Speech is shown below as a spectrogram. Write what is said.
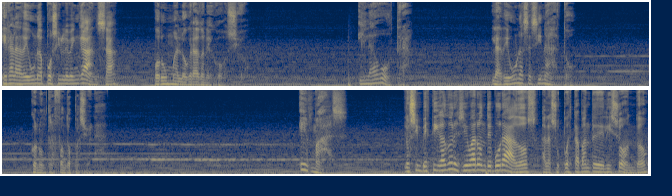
era la de una posible venganza por un malogrado negocio. Y la otra, la de un asesinato con un trasfondo pasional. Es más, los investigadores llevaron devorados a la supuesta amante de Lizondo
